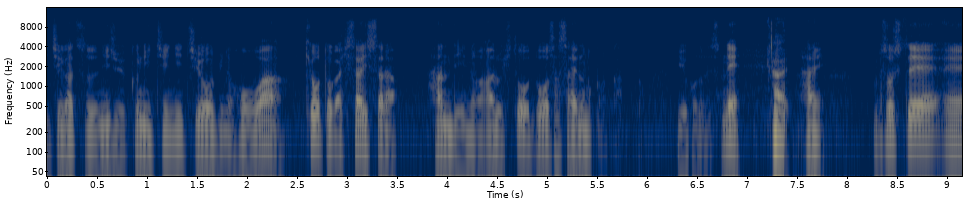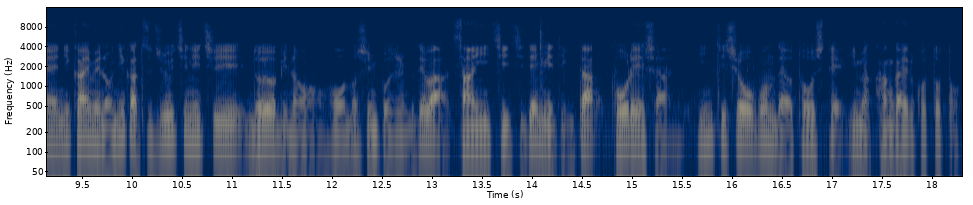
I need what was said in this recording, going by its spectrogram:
1月29日日曜日の方は京都が被災したらハンディのある人をどう支えるのかということですね。はい、はいそして、えー、2回目の2月11日土曜日の方のシンポジウムでは311で見えてきた高齢者認知症問題を通して今考えることと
